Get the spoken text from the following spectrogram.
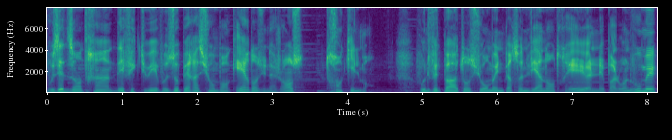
Vous êtes en train d'effectuer vos opérations bancaires dans une agence tranquillement. Vous ne faites pas attention, mais une personne vient d'entrer, elle n'est pas loin de vous, mais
